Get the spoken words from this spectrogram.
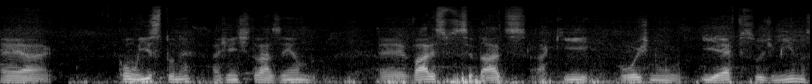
é, com isto, né, a gente trazendo é, várias cidades aqui hoje no IF Sul de Minas,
